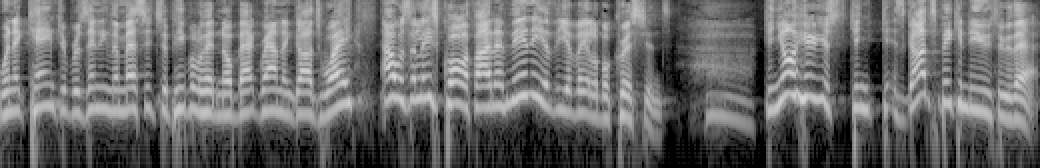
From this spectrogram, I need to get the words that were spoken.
When it came to presenting the message to people who had no background in God's way, I was the least qualified of any of the available Christians. Can y'all hear your, can, is God speaking to you through that?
